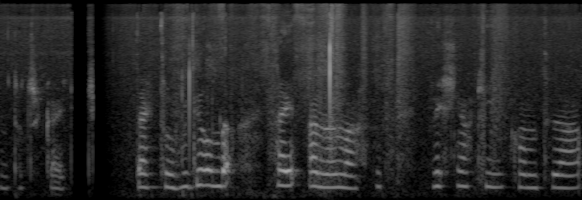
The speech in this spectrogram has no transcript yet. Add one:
no to czekajcie. Tak to wygląda. Tutaj Anna ma wieśniaki kontra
